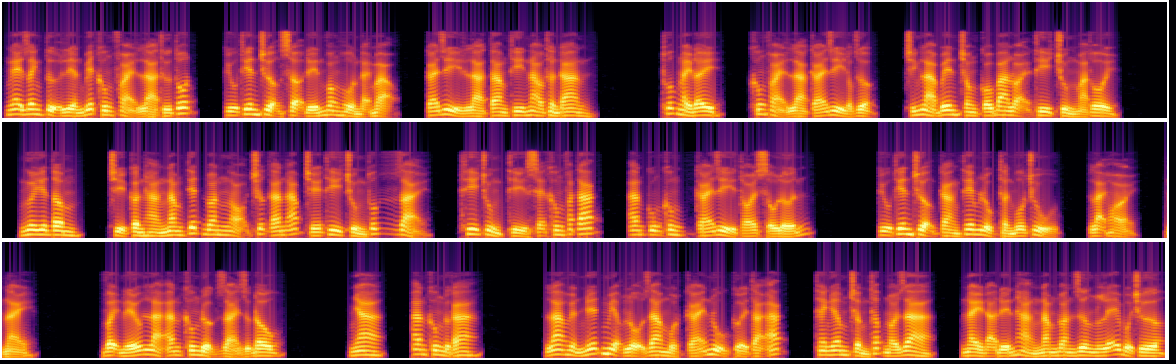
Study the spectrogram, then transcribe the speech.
Nghe danh tự liền biết không phải là thứ tốt, cựu thiên trượng sợ đến vong hồn đại mạo cái gì là tam thi nao thần đan? Thuốc này đây, không phải là cái gì độc dược, chính là bên trong có ba loại thi trùng mà thôi. Ngươi yên tâm, chỉ cần hàng năm tiết đoan ngọ trước ăn áp chế thi trùng thuốc giải, thi trùng thì sẽ không phát tác, ăn cũng không cái gì thói xấu lớn. Cựu thiên trượng càng thêm lục thần vô chủ, lại hỏi, này, vậy nếu là ăn không được giải dược đâu? Nha, ăn không được a. La huyền nết miệng lộ ra một cái nụ cười tà ác, thanh âm trầm thấp nói ra, này đã đến hàng năm đoan dương lễ buổi trưa,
